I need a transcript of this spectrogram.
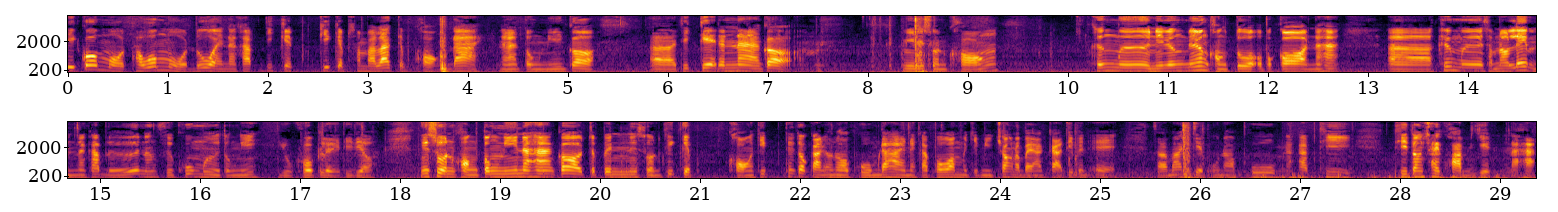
Eco Mode Power Mode ด้วยนะครับ ที่เก็บที่เก็บสัมภาระเก็บของได้นะ ตรงนี้ก็ที่เกะด้านหน้าก็มีในส่วนของเครื่องมือในเรื่องเรื่องของตัวอุปกรณ์นะฮะเครื่องมือสำเนาเล่มนะครับ หรือหนังสือคู่มือตรงนี้อยู่ครบเลยทีเดียว ในส่วนของตรงนี้นะฮะก็จะเป็นในส่วนที่เก็บ ของที่ที่ต้องการอุณหภูมิได้นะครับ เพราะว่ามันจะมีช่องระบายอากาศที่เป็นแอร์สามารถเก็บอุณหภูมินะครับที่ที่ต้องใช้ความเย็นนะฮะ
